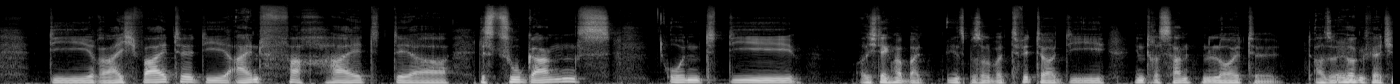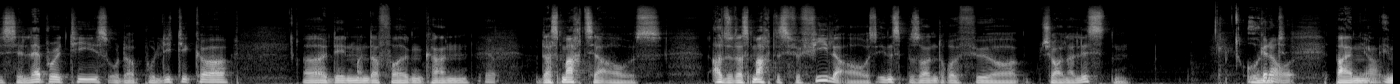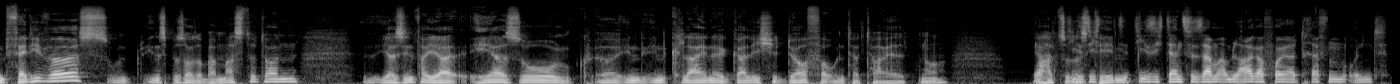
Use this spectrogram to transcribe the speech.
die Reichweite, die Einfachheit der, des Zugangs und die, also ich denke mal bei, insbesondere bei Twitter, die interessanten Leute, also mhm. irgendwelche Celebrities oder Politiker, äh, denen man da folgen kann. Ja. Das macht es ja aus. Also das macht es für viele aus, insbesondere für Journalisten. Und genau. beim, ja. im Fediverse und insbesondere beim Mastodon, ja, sind wir ja eher so äh, in, in kleine gallische Dörfer unterteilt. Ne? ja, so die, sich, die sich dann zusammen am Lagerfeuer treffen und,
